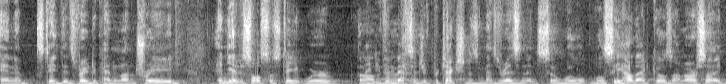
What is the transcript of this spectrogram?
and a state that's very dependent on trade. And yet, it's also a state where um, the message of protectionism has resonance. So we'll we'll see how that goes on our side.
